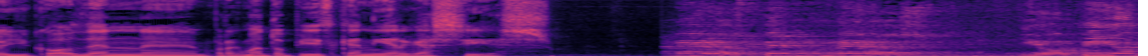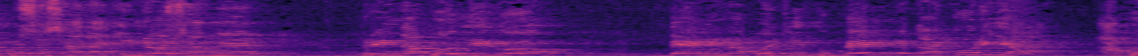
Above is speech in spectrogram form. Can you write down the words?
λογικό, δεν ε, πραγματοποιήθηκαν οι εργασίες. Μέρος, παίρνουν μέρος οι οποίοι όπως σας ανακοινώσαμε πριν από λίγο μπαίνουν από εκεί που μπαίνουν τα κούρια από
